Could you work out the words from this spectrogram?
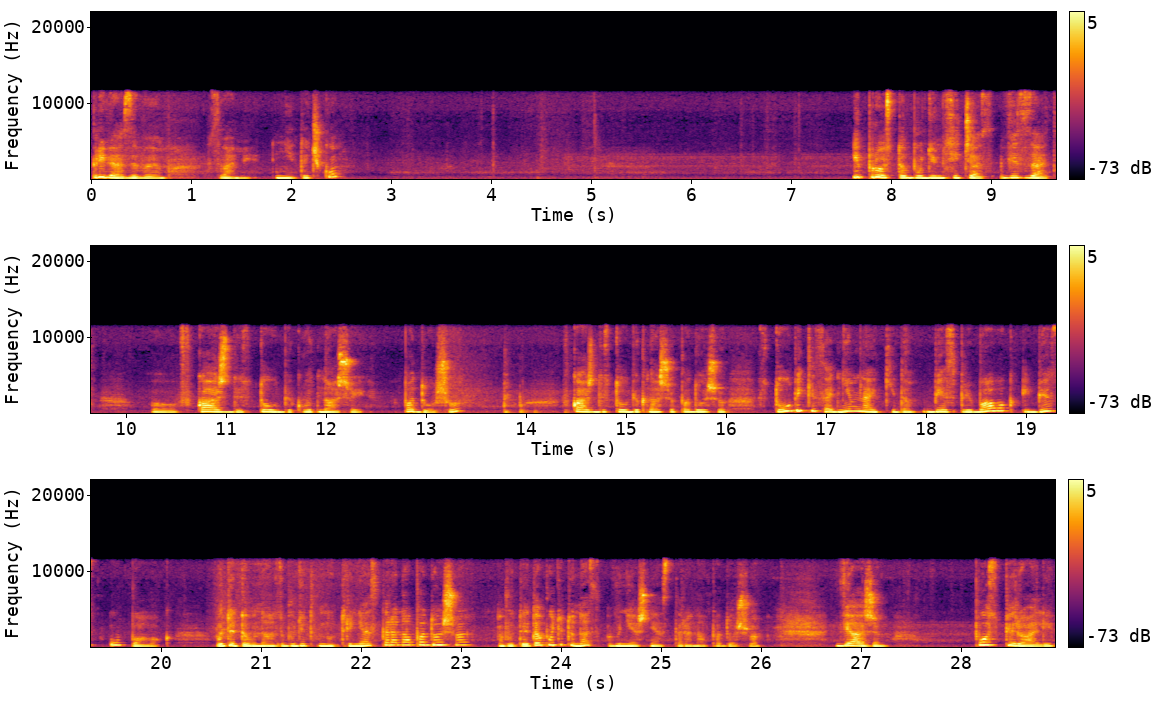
Привязываем с вами ниточку. И просто будем сейчас вязать в каждый столбик вот нашей подошвы, в каждый столбик нашей подошвы, столбики с одним накидом, без прибавок и без убавок. Вот это у нас будет внутренняя сторона подошвы, вот это будет у нас внешняя сторона подошвы. Вяжем по спирали,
